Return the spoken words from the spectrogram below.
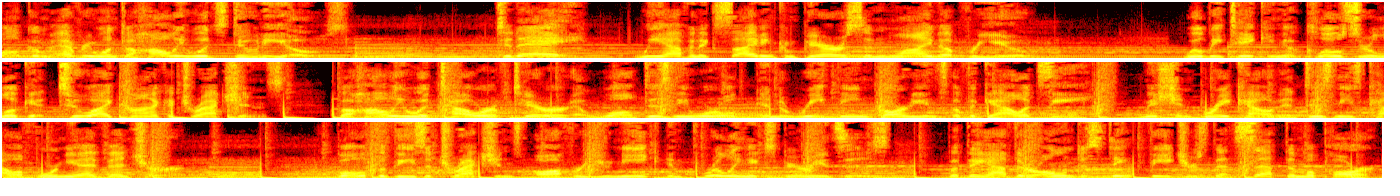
Welcome everyone to Hollywood Studios. Today, we have an exciting comparison lined up for you. We'll be taking a closer look at two iconic attractions, the Hollywood Tower of Terror at Walt Disney World and the rethemed Guardians of the Galaxy, Mission Breakout at Disney's California Adventure. Both of these attractions offer unique and thrilling experiences, but they have their own distinct features that set them apart.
